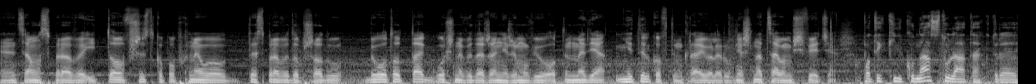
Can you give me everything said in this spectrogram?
e, całą sprawę i to wszystko popchnęło tę sprawę do przodu. Było to tak głośne wydarzenie, że mówiły o tym media nie tylko w tym kraju, ale również na całym świecie. Po tych kilkunastu latach, które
